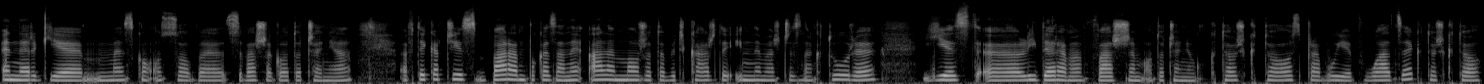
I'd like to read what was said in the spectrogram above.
energię, męską osobę z waszego otoczenia. W tej karcie jest baran pokazany, ale może to być każdy inny mężczyzna, który jest e, liderem w waszym otoczeniu. Ktoś, kto sprawuje władzę, ktoś, kto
